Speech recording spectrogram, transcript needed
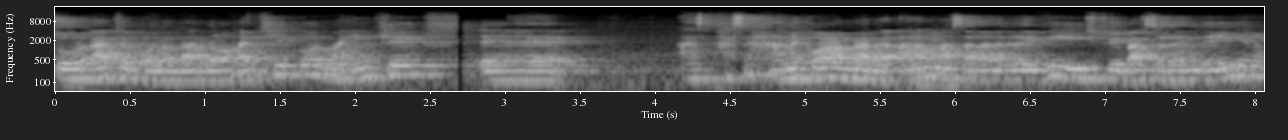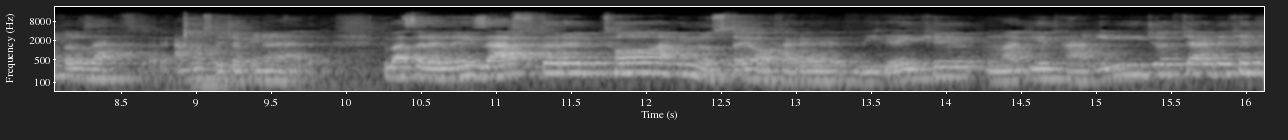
سرعت بالا و راحتی کار و اینکه از پس همه کارم برده الان مثلا Revit توی بحث rendering یه مقدار ضعف داره اما SketchUp اینا نداره. تو بحث rendering ضعف داره تا همین نسخه آخر V-Ray ی که اومد یه تغییری ایجاد کرده که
